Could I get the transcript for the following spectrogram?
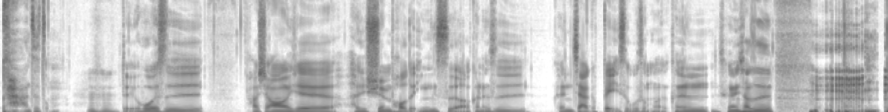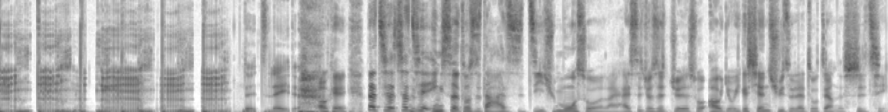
啪这种，嗯哼，对，或者是。他想要一些很炫炮的音色啊，可能是可能加个贝斯或什么，可能可能像是对之类的。OK，那这像这些音色都是大家是自己去摸索而来，还是就是觉得说哦，有一个先驱者在做这样的事情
